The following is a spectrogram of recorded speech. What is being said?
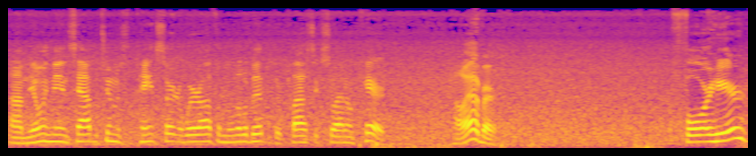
Um, the only thing that's happened to them is the paint's starting to wear off them a little bit, but they're plastic, so I don't care. However, four here,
